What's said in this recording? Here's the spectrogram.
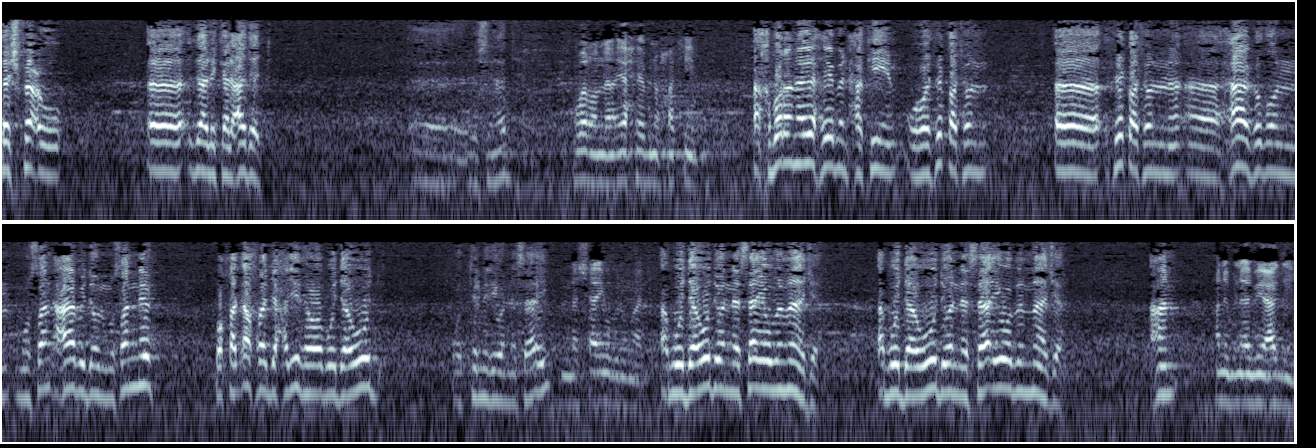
تشفع آه ذلك العدد. آه ورنا يحيى بن حكيم. أخبرنا يحيى بن حكيم وهو ثقة آه ثقة آه حافظ مصن عابد مصنف وقد أخرج حديثه أبو داود والترمذي والنسائي. النسائي وابن ماجه. أبو داود والنسائي وابن ماجه. أبو داود والنسائي وابن ماجه. عن؟ عن ابن أبي عدي.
